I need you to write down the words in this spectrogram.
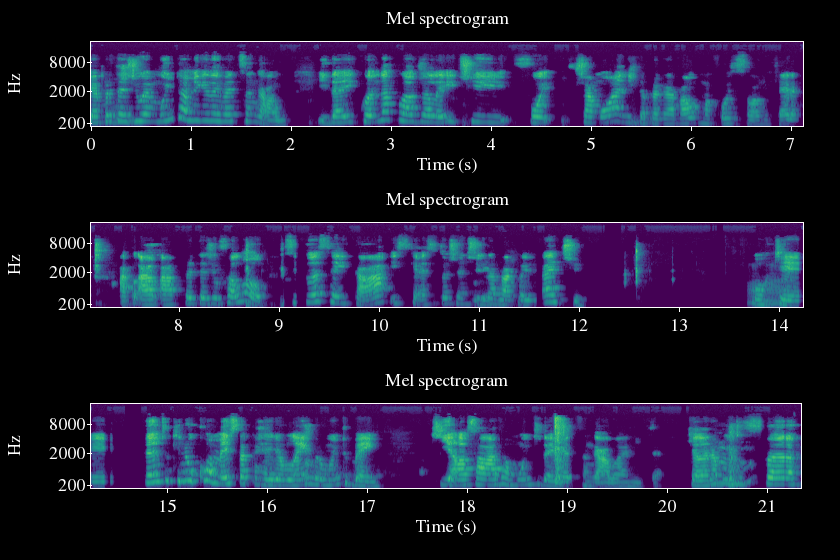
Porque a Preta Gil é muito amiga da Ivete Sangalo. E daí, quando a Cláudia Leite foi, chamou a Anitta pra gravar alguma coisa, sei lá o que era, a, a, a Preta Gil falou: se tu aceitar, esquece tua chance de gravar com a Ivete. Uhum. Porque. Tanto que no começo da carreira eu lembro muito bem que ela falava muito da Ivete Sangalo, a Anitta. Que ela era muito fã,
